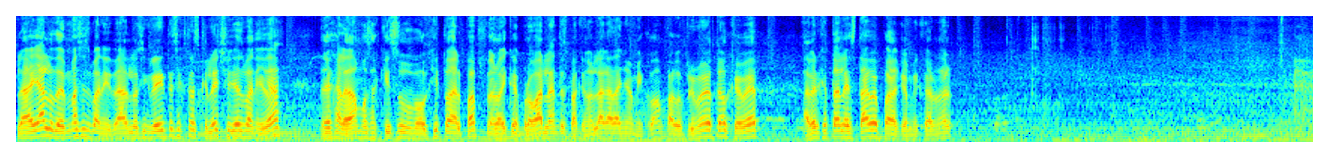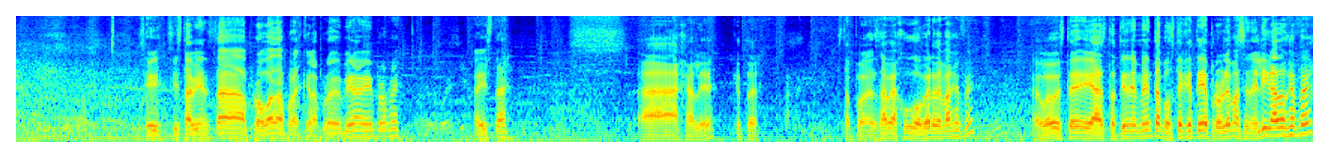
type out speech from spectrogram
La, ya lo demás es vanidad. Los ingredientes extras que le echo ya es vanidad. Déjale, damos aquí su ojito al paps, pero hay que probarle antes para que no le haga daño a mi compa. Primero tengo que ver, a ver qué tal está, güey, para que mi carnal... Sí, sí está bien, está aprobada para que la pruebe. Mira, mi profe. Ahí está. Ah, ¿eh? ¿qué tal? Está, ¿Sabe a jugo verde, va, jefe? A huevo, usted hasta tiene menta, para usted que tiene problemas en el hígado, jefe.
